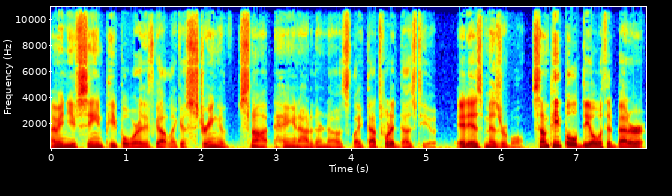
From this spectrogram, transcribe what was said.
I mean, you've seen people where they've got like a string of snot hanging out of their nose. Like that's what it does to you. It is miserable. Some people deal with it better.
